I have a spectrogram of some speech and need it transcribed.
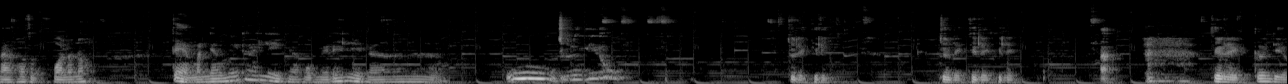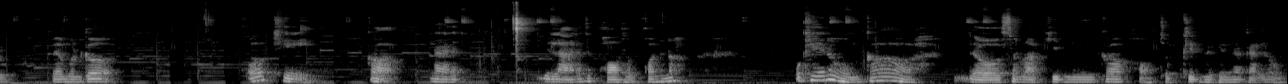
นานพอสมควรแล้วเนาะแต่มันยังไม่ได้เล็กอะผมไม่ได้เล็กอะอู้จุดเหล็กจุล็กจุล็กจุล็กจุล็กจุล็กอะจุล็กก็เดียว แล้วมันก็ โอเค ก็น่า เวลาน่าจะพอสมควรเนาะโอเคนะผมก็เดี๋ยวสำหรับคลิปนี้ก็ขอจบคลิปไว้แค่นี้แล้วกันนะผม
